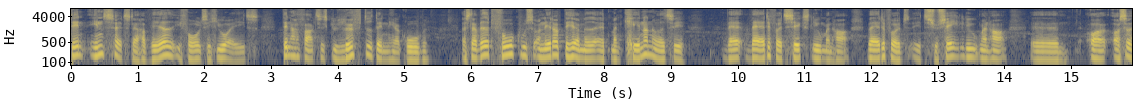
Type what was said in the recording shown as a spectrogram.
den indsats, der har været i forhold til HIV og AIDS, den har faktisk løftet den her gruppe. Altså der har været et fokus, og netop det her med, at man kender noget til, hvad, hvad er det for et sexliv, man har? Hvad er det for et, et socialt liv, man har? Øh, og, og så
